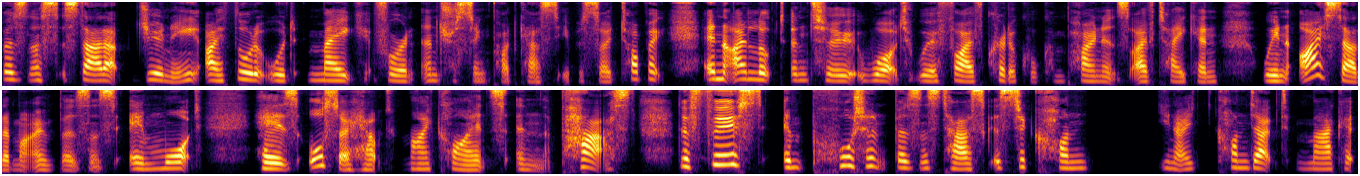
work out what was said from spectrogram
business startup journey, I thought it would make for an interesting podcast episode topic. And I looked into what were five critical components I've taken when I started my own business and what has also helped my clients in the past. The first important business task is to con you know, conduct market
